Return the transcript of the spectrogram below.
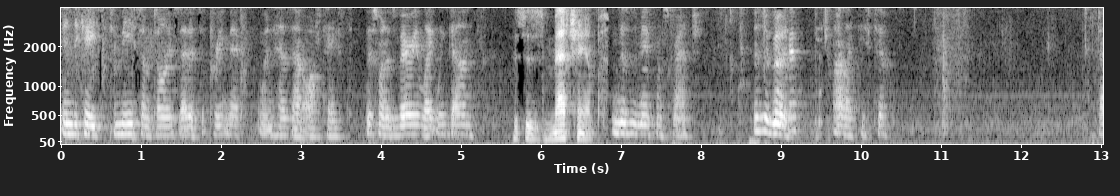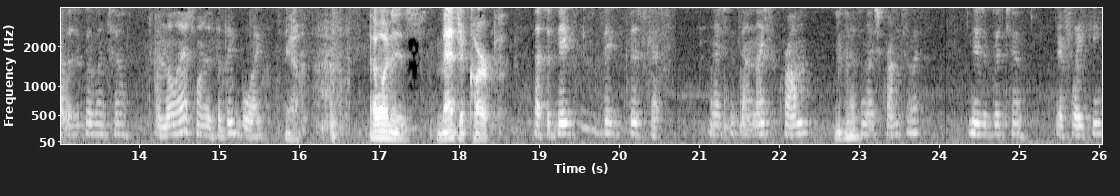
indicates to me sometimes that it's a pre-mix when it has that off taste. This one is very lightly done. This is Machamp. And this is made from scratch. These are good. Okay. I like these too. That was a good one too. And the last one is the big boy. Yeah. That one is Magikarp. That's a big, big biscuit. Nicely done. Nice crumb. Mm-hmm. Has a nice crumb to it. These are good too. They're flaky.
